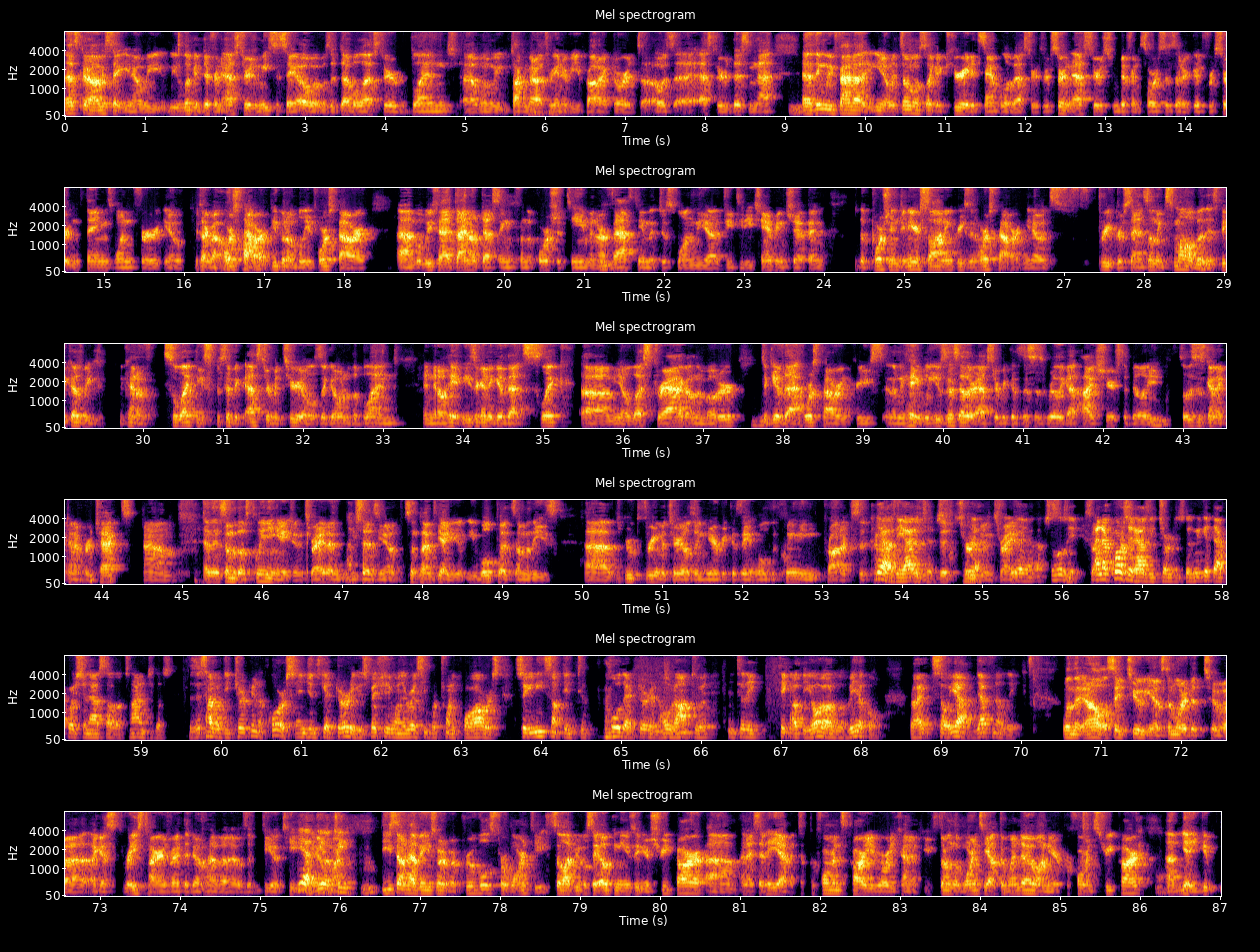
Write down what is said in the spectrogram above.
That's kind of always say, you know, we we look at different esters and we used to say, oh, it was a double ester blend uh, when we talking about our 300V product, or it's a, oh, it's a ester this and that. And I think we found out, you know, it's almost like a curated sample of esters. There's certain esters from different sources that are good for certain things. One for, you know, we talk about horsepower. horsepower. People don't believe horsepower. Um, but we've had dyno testing from the Porsche team and our mm-hmm. Pfaff team that just won the uh, GTD championship. And the Porsche engineers saw an increase in horsepower. You know, it's 3%, something small, but mm-hmm. it's because we, we kind of select these specific ester materials that go into the blend and know, hey, these are going to give that slick, um, you know, less drag on the motor mm-hmm. to give that horsepower increase. And then we, hey, we'll use this other ester because this has really got high shear stability. Mm-hmm. So this is going to kind of protect. Um, and then some of those cleaning agents, right? And he says, you know, sometimes, yeah, you, you will put some of these uh, group three materials in here because they hold the cleaning products. yeah, the additives. The detergents, yeah. right? Yeah, yeah absolutely. So. And of course it has detergents because we get that question asked all the time. Because does this have a detergent? Of course, engines get dirty, especially when they're racing for 24 hours. So you need something to pull that dirt and hold on to it until they take out the oil out of the vehicle, right? So yeah, definitely when the, and I'll say too, you know, similar to, to uh, I guess race tires, right? They don't have a it was a DOT. Yeah, you know, DOT. Mm-hmm. These don't have any sort of approvals for warranty. So a lot of people say, "Oh, can you use it in your street car?" Um, and I said, "Hey, yeah, if it's a performance car, you've already kind of you've thrown the warranty out the window on your performance street car. Um, yeah, you could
